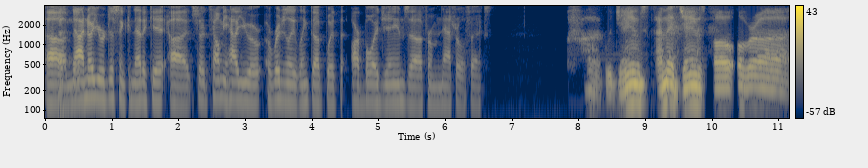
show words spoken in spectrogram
Um, now I know you were just in Connecticut. Uh, so tell me how you originally linked up with our boy James uh, from Natural Effects. Fuck with James. I met James uh, over uh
